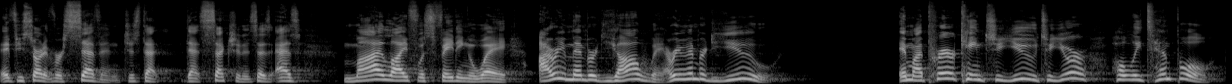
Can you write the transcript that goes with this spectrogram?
If you start at verse 7, just that, that section, it says, As my life was fading away, I remembered Yahweh, I remembered you. And my prayer came to you, to your holy temple.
